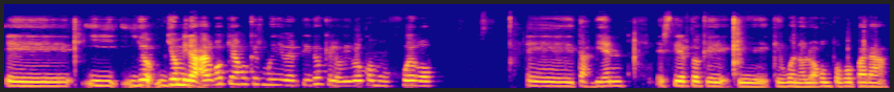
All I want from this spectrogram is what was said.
Eh, y yo, yo, mira, algo que hago que es muy divertido, que lo vivo como un juego, eh, también es cierto que, bueno, lo hago un poco para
